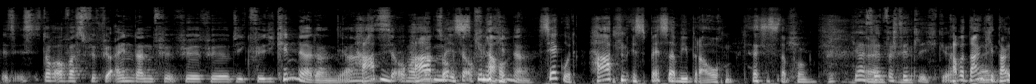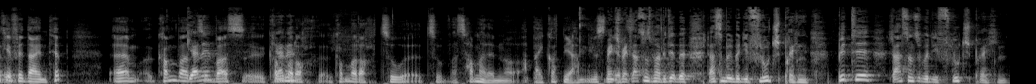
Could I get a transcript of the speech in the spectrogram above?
es ist doch auch was für, für einen dann, für, für, für die, für die Kinder dann, ja. Haben, ist ja auch mal, haben ist, ja genau. Sehr gut. Haben ist besser wie brauchen. Das ist der Punkt. Ja, selbstverständlich. Ähm, aber danke, Nein, danke also, für deinen Tipp. Ähm, kommen wir Gerne. zu was, äh, kommen Gerne. wir doch, kommen wir doch zu, zu, was haben wir denn noch? Ach, bei Gott, wir haben, müssen Mensch, jetzt lass uns mal bitte, über, lass uns über die Flut sprechen. Bitte, lass uns über die Flut sprechen.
